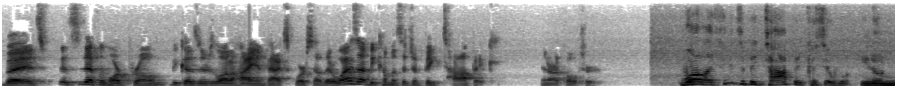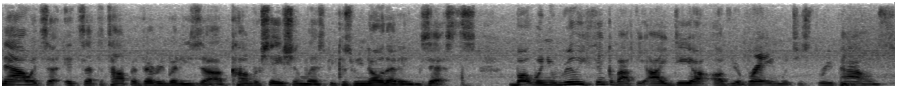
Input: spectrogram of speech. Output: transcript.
But it's it's definitely more prone because there's a lot of high impact sports out there. Why is that becoming such a big topic in our culture? Well, I think it's a big topic because it you know now it's a, it's at the top of everybody's uh, conversation list because we know that it exists. But when you really think about the idea of your brain, which is three pounds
